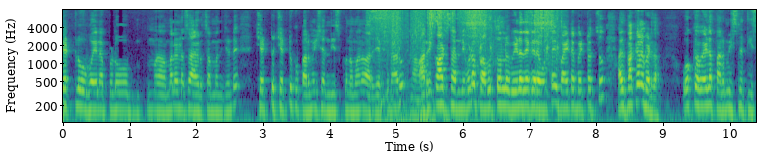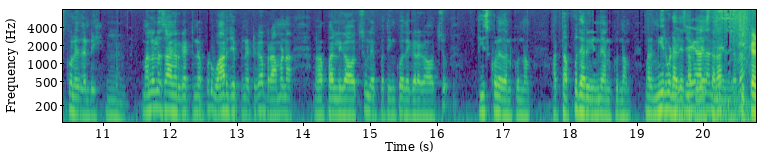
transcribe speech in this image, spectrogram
చెట్లు పోయినప్పుడు మలన సాగర్ సంబంధించి చెట్టు చెట్టుకు పర్మిషన్ తీసుకున్నామని వారు చెప్పినారు. ఆ రికార్డ్స్ అన్ని కూడా ప్రభుత్వంలో వీళ్ళ దగ్గరే ఉంటాయి బయట పెట్టొచ్చు అది పక్కన పెడదాం. ఒకవేళ పర్మిషన్ తీసుకోలేదండి. మల్లన్న సాగర్ కట్టినప్పుడు వారు చెప్పినట్టుగా బ్రాహ్మణ పల్లి కావచ్చు లేకపోతే ఇంకో దగ్గర కావచ్చు తీసుకోలేదు అనుకుందాం అది తప్పు జరిగింది అనుకుందాం మరి మీరు కూడా అదే తప్పు చేస్తారా. ఇక్కడ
